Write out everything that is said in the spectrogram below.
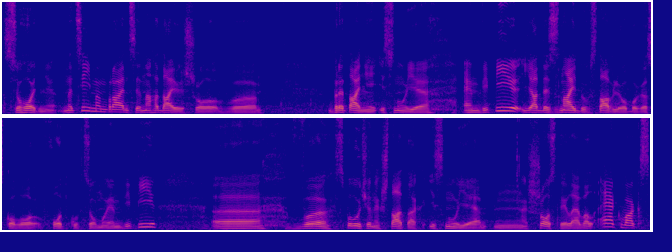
сьогодні на цій мембранці. Нагадаю, що в Британії існує MVP. Я десь знайду, вставлю обов'язково фотку в цьому MVP. Е, В Сполучених Штатах існує шостий левел Equax.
